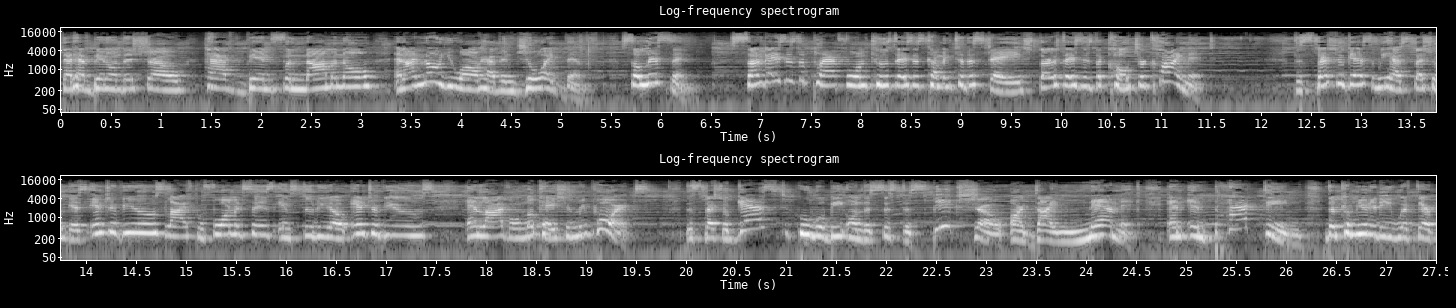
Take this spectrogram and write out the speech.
that have been on this show have been phenomenal, and I know you all have enjoyed them. So listen. Sundays is the platform, Tuesdays is coming to the stage, Thursdays is the culture climate. The special guests, we have special guest interviews, live performances, in studio interviews, and live on location reports. The special guests who will be on the Sister Speak show are dynamic and impacting the community with their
